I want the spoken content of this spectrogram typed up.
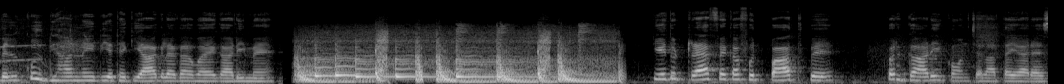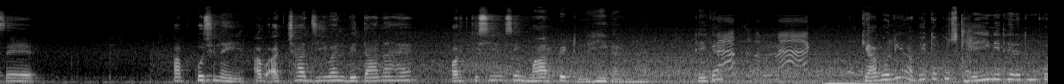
बिल्कुल ध्यान नहीं दिए थे कि आग लगा हुआ है गाड़ी में। ये तो ट्रैफ़िक है फुटपाथ पे पर गाड़ी कौन चलाता है यार ऐसे? अब कुछ नहीं अब अच्छा जीवन बिताना है और किसी से मारपीट नहीं करना है ठीक है. क्या बोली? अभी तो कुछ किए ही नहीं थे रे तुमको?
